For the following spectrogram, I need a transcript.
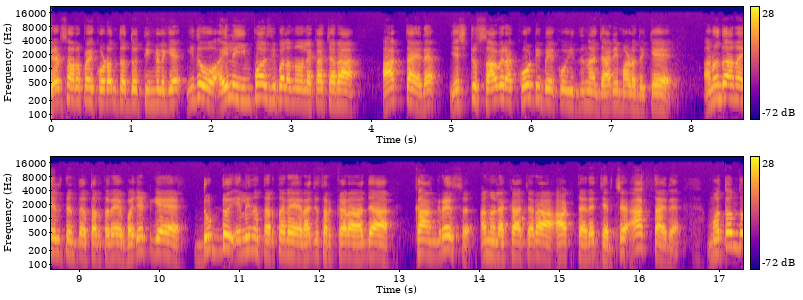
ಎರಡು ಸಾವಿರ ರೂಪಾಯಿ ಕೊಡುವಂಥದ್ದು ತಿಂಗಳಿಗೆ. ಇದು ಐಲಿ ಇಂಪಾಸಿಬಲ್ ಅನ್ನೋ ಲೆಕ್ಕಾಚಾರ ಆಗ್ತಾ ಇದೆ. ಎಷ್ಟು ಸಾವಿರ ಕೋಟಿ ಬೇಕು ಇದನ್ನ ಜಾರಿ ಮಾಡೋದಕ್ಕೆ? ಅನುದಾನ ಎಲ್ಲಿ ತರ್ತಾರೆ? ಬಜೆಟ್ಗೆ ದುಡ್ಡು ಎಲ್ಲಿನ ತರ್ತಾರೆ ರಾಜ್ಯ ಸರ್ಕಾರ, ರಾಜ್ಯ ಕಾಂಗ್ರೆಸ್ ಅನ್ನೋ ಲೆಕ್ಕಾಚಾರ ಆಗ್ತಾ ಇದೆ, ಚರ್ಚೆ ಆಗ್ತಾ ಇದೆ. ಮತ್ತೊಂದು,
